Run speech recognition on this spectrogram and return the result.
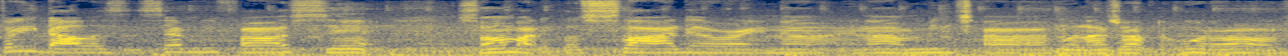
three dollars and 75 cents. So i'm about to go slide there right now and i'll meet y'all when i drop the order off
